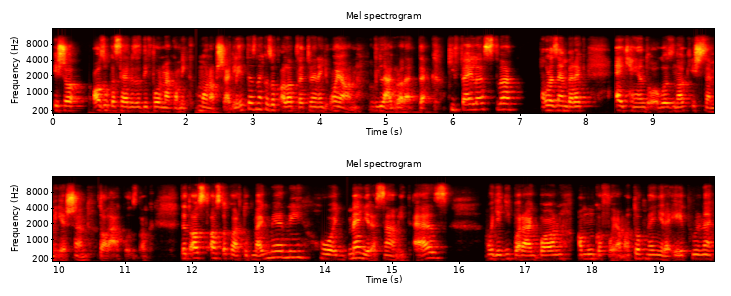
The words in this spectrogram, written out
és a, azok a szervezeti formák, amik manapság léteznek, azok alapvetően egy olyan világra lettek kifejlesztve, ahol az emberek egy helyen dolgoznak, és személyesen találkoznak. Tehát azt, azt akartuk megmérni, hogy mennyire számít ez, hogy egy iparágban a munkafolyamatok mennyire épülnek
